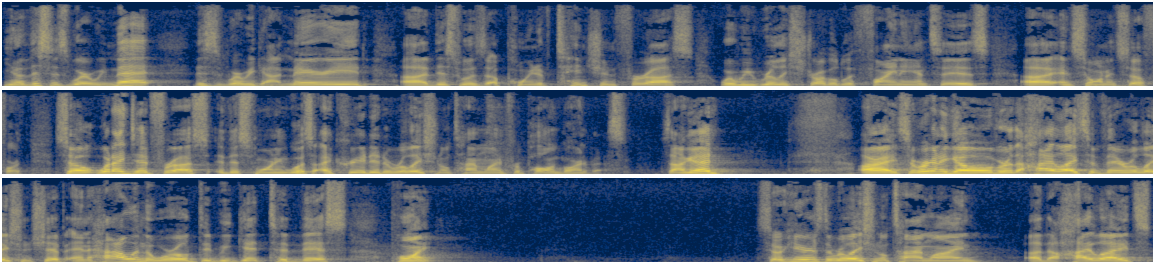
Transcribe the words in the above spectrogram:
you know, this is where we met. This is where we got married. Uh, this was a point of tension for us where we really struggled with finances, uh, and so on and so forth. So, what I did for us this morning was I created a relational timeline for Paul and Barnabas. Sound good? All right, so we're going to go over the highlights of their relationship and how in the world did we get to this point. So here's the relational timeline, uh, the highlights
